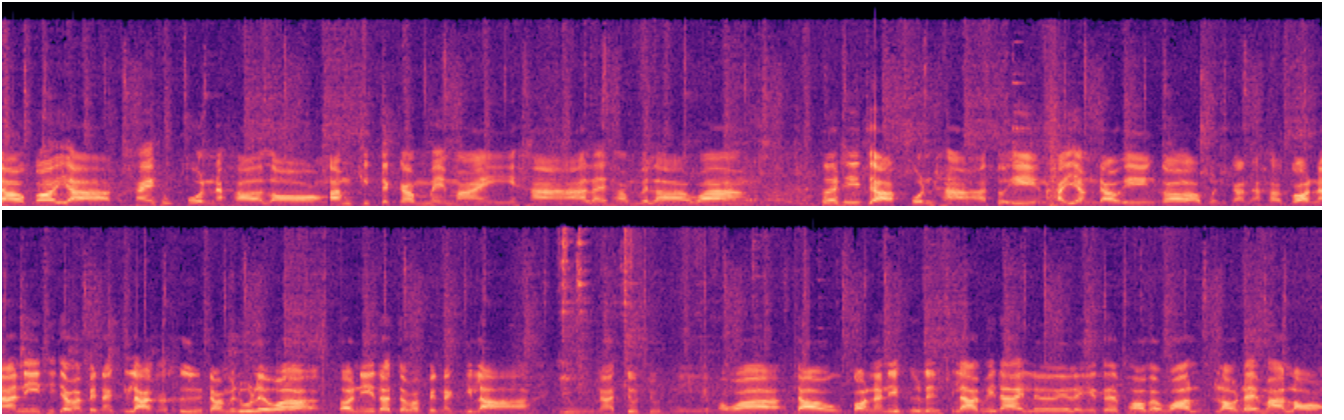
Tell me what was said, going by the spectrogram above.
ดาวก็อยากให้ทุกคนนะคะ ลองทำกิจกรรมใหม่ ๆ หาอะไรทำเวลาว่าง เพื่อที่จะค้นหาตัวเองนะคะ อย่างดาวเองก็เหมือนกันนะคะ ก่อนหน้านี้ที่จะมาเป็นนักกีฬาก็คือดาวไม่รู้เลยว่า ตอนนี้เราจะมาเป็นนักกีฬาอยู่นะจุดจุดนี้ เพราะว่าดาวก่อนหน้านี้คือเล่นกีฬาไม่ได้เลยอะไรอย่างเงี้ยแต่พอแบบว่าเราได้มาลอง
